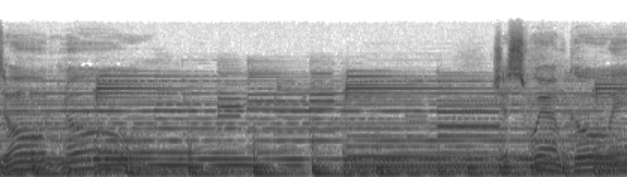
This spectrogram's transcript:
don't know just where I'm going.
